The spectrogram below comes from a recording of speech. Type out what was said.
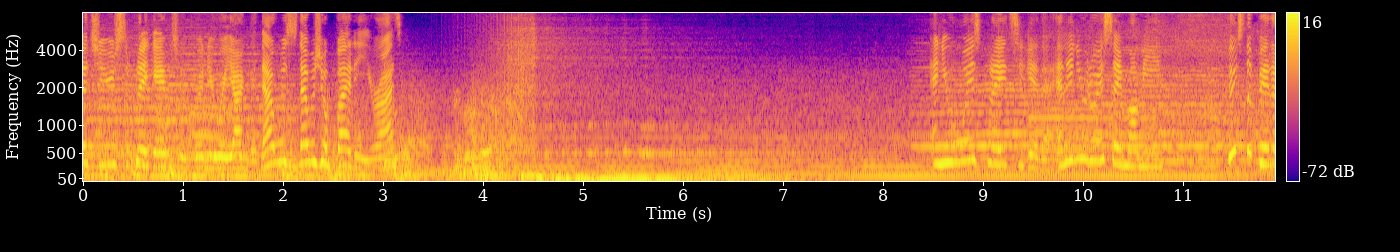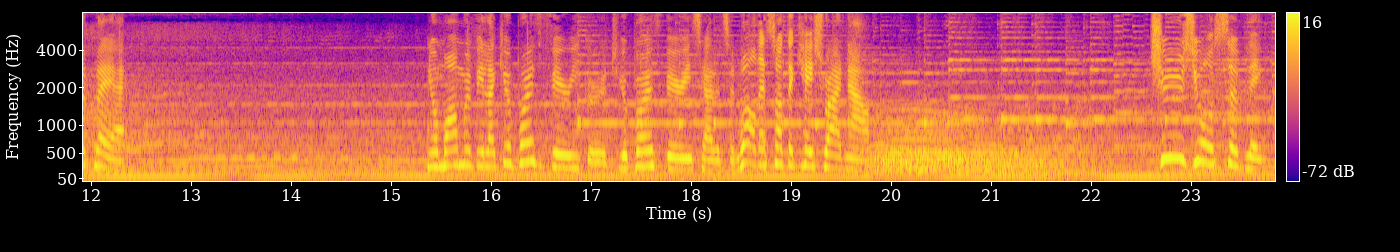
that you used to play games with when you were younger. That was that was your buddy, right? And you always played together. And then you would always say, Mommy, who's the better player? Your mom would be like, You're both very good. You're both very talented. Well, that's not the case right now. Choose your sibling.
